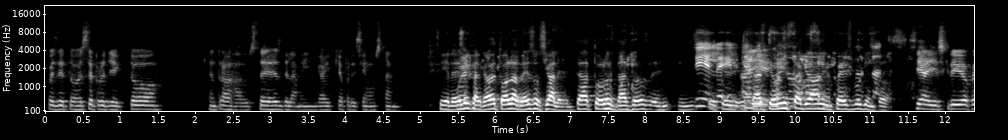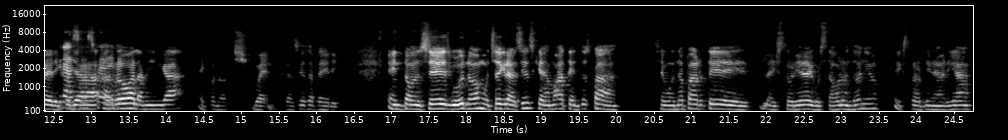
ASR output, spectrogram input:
pues, de todo este proyecto que han trabajado ustedes de la Menga y que apreciamos tanto. Sí, él es el encargado de todas las redes sociales. Él te da todos los datos. En, sí, él, en Instagram, en Facebook, en todo. Sí, ahí escribió Federico ya, arroba la minga Ecology. Bueno, gracias a Federico. Entonces, Gus, no, muchas gracias. Quedamos atentos para segunda parte de la historia de Gustavo Londoño. Extraordinaria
